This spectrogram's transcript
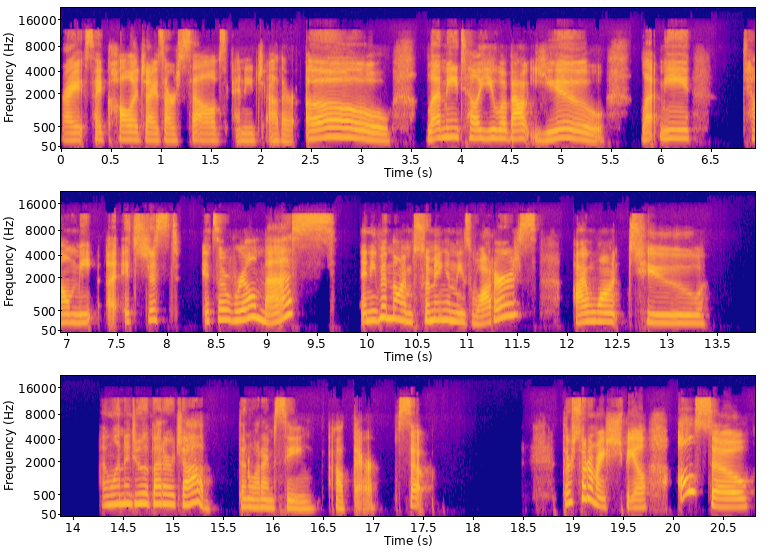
right? Psychologize ourselves and each other. Oh, let me tell you about you. Let me tell me. Uh, it's just, it's a real mess. And even though I'm swimming in these waters, I want to I want to do a better job than what I'm seeing out there. So there's sort of my spiel. Also,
